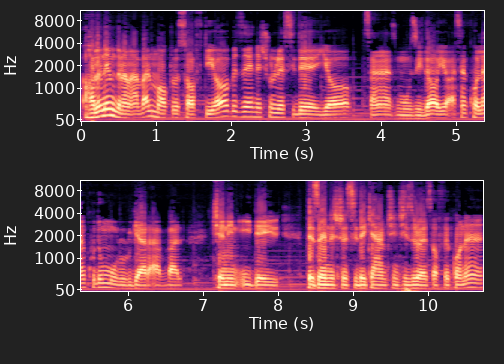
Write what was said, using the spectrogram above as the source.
حالا نمی‌دونم اول مایکروسافتی ها به ذهنشون رسیده یا مثلا از موزیلا یا اصلا کلا کدوم مرورگر اول چنین ایده به ذهنش رسیده که همچین چیزی رو اضافه کنه؟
